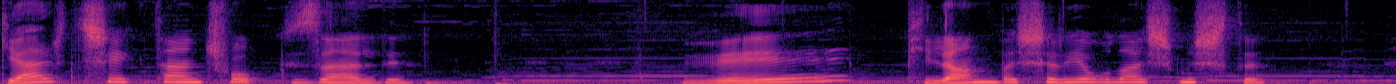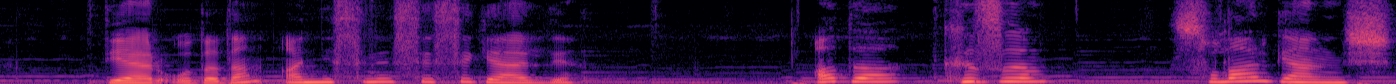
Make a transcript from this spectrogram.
gerçekten çok güzeldi. Ve plan başarıya ulaşmıştı. Diğer odadan annesinin sesi geldi. Ada, kızım, sular gelmiş,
